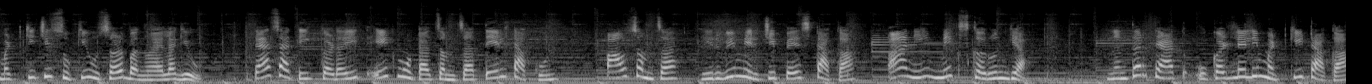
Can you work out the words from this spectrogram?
मटकीची सुकी उसळ बनवायला घेऊ. त्यासाठी कढईत एक मोठा चमचा तेल टाकून पाव चमचा हिरवी मिरची पेस्ट टाका आणि मिक्स करून घ्या. नंतर त्यात उकडलेली मटकी टाका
